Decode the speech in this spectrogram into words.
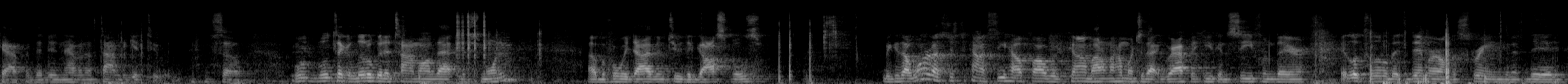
recap and then didn't have enough time to get to it. So we'll, we'll take a little bit of time on that this morning uh, before we dive into the Gospels. Because I wanted us just to kind of see how far we've come. I don't know how much of that graphic you can see from there. It looks a little bit dimmer on the screen than it did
